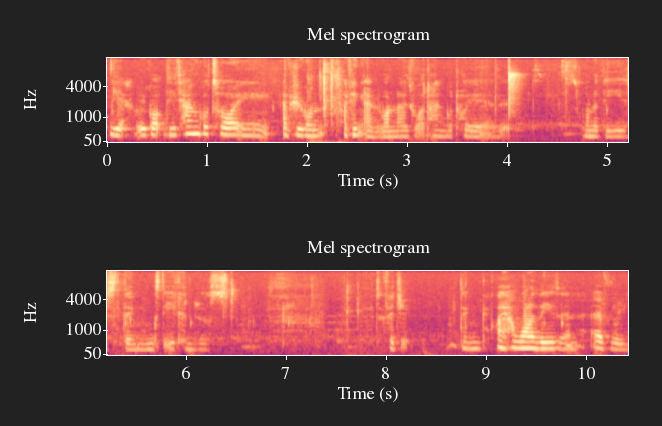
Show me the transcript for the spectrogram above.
yeah, we've got the Tangle toy. Everyone, I think everyone knows what a Tangle toy is. It's one of these things that you can just fidget I have one of these in every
